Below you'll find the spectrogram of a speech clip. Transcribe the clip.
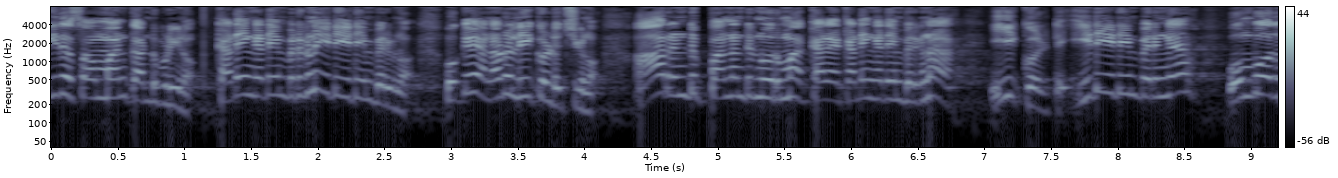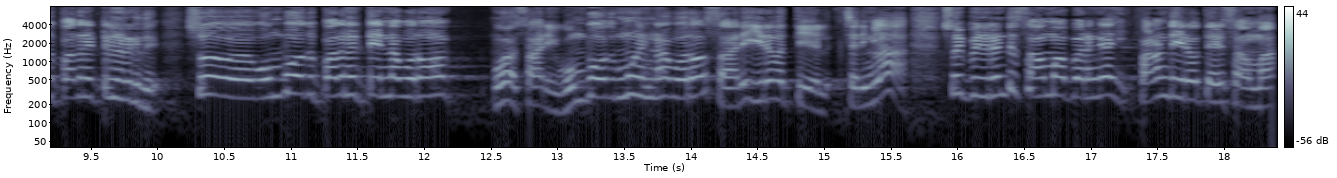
விகித சமமானு கண்டுபிடிக்கணும். கடையும் கடையும் பெருக்கணும் இடி இடியும் பெருக்கணும். ஓகே நடுவில் ஈக்குவல் வச்சுக்கணும். ஆறு ரெண்டு பன்னெண்டுன்னு வருமா? கடை கடையும் கடையும் பெருக்குனா ஈக்குவல்ட்டு இடி இடியும் பெருங்க ஒம்பது பதினெட்டுன்னு இருக்குது. ஸோ ஒம்பது பதினெட்டு என்ன வரும்? ஓ சாரி ஒம்பது மூணு என்ன வரும்? சாரி இருபத்தி ஏழு சரிங்களா? ஸோ இப்போ இது ரெண்டு சமமா பாருங்க. பன்னெண்டு இருபத்தேழு சமமா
